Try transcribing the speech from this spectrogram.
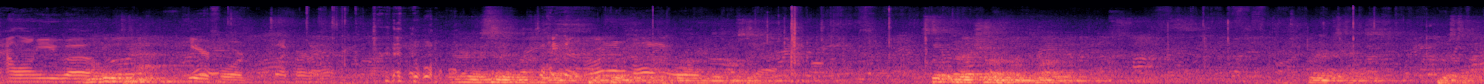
how long are you uh, here for? Either run out of money or. Still very sharp on the color. Very nice pass. First time.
